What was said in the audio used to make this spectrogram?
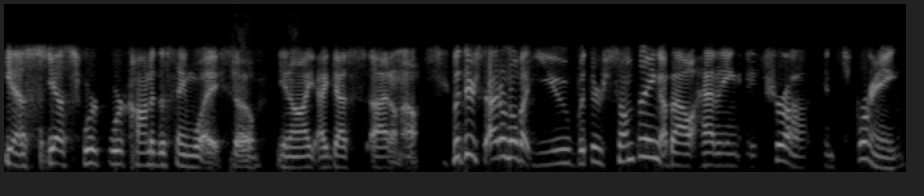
Yes, yes, we're we're kind of the same way. So you know, I, I guess I don't know, but there's I don't know about you, but there's something about having a truck in spring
